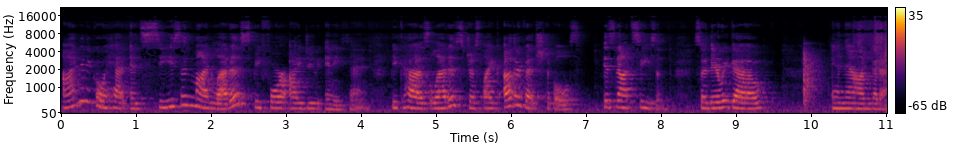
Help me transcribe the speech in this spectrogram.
I'm gonna go ahead and season my lettuce before I do anything because lettuce, just like other vegetables, is not seasoned. So there we go. And now I'm gonna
